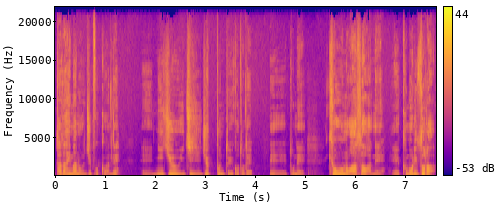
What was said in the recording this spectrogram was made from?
ただいまの時刻はね21時10分ということでえっ、とね今日の朝はね、え曇り空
